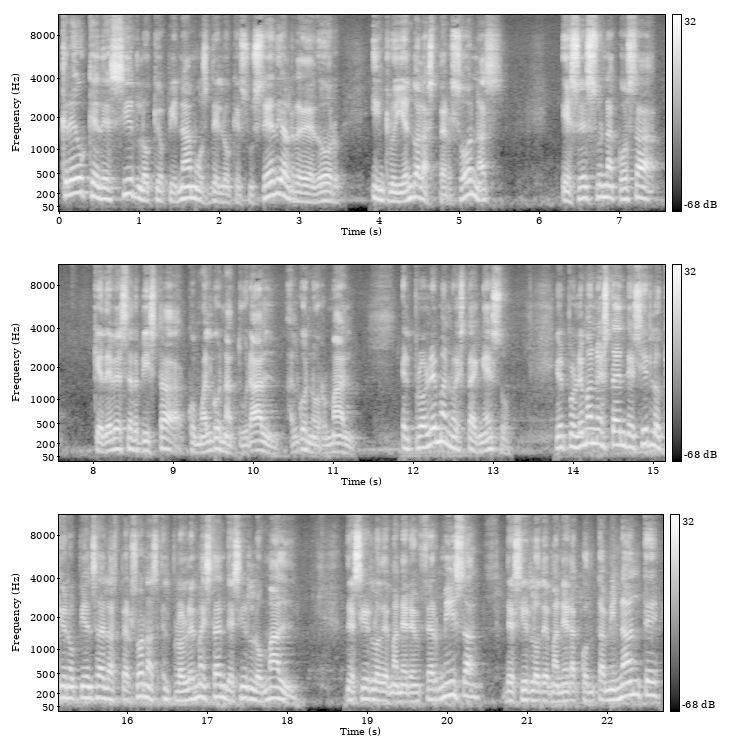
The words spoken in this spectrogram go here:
Creo que decir lo que opinamos de lo que sucede alrededor, incluyendo a las personas, eso es una cosa que debe ser vista como algo natural, algo normal. El problema no está en eso. El problema no está en decir lo que uno piensa de las personas, el problema está en decirlo mal decirlo de manera enfermiza, decirlo de manera contaminante,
